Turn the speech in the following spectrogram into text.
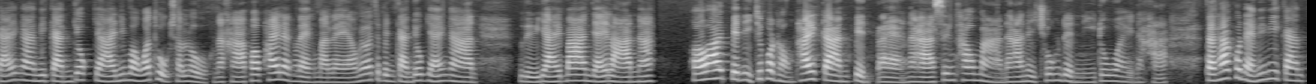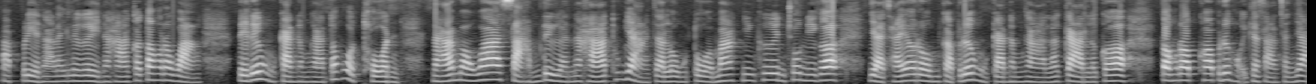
ย้ายงานมีการยกย้ายนี่มองว่าถูกฉลกนะคะ เพราะไพ่แรงๆมาแล้ว ไม่ว่าจะเป็นการยกย้ายงาน หรือย้ายบ้านย้ายร้านนะ ราะว่าเป็นอิทธิพลของไพ่การเปลี่ยนแปลงนะคะ ซึ่งเข้ามานะคะในช่วงเดือนนี้ด้วยนะคะ แต่ถ้าคนไหนไม่มีการปรับเปลี่ยนอะไรเลยนะคะ ก็ต้องระวังในเรื่องของการทำงานต้องอดทนนะคะ มองว่า 3 เดือนนะคะ ทุกอย่างจะลงตัวมากยิ่งขึ้น ช่วงนี้ก็อย่าใช้อารมณ์กับเรื่องของการทำงานและกัน แล้วก็ต้องรอบคอบเรื่องของเอกสารสัญญา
